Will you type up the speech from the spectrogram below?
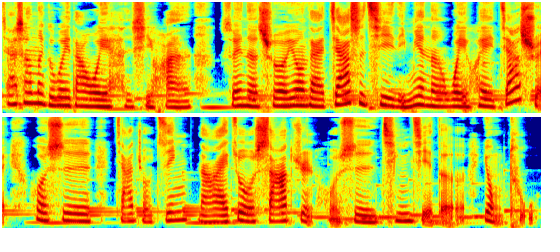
加上那个味道，我也很喜欢，所以呢，除了用在加湿器里面呢，我也会加水或者是加酒精，拿来做杀菌或是清洁的用途。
